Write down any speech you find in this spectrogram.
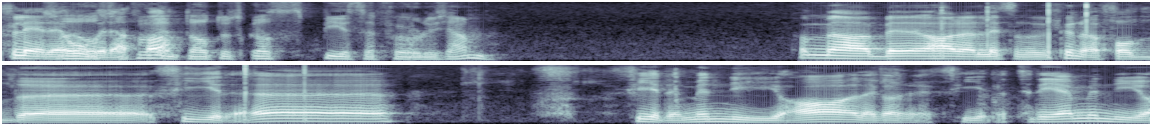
Flere Så jeg også forventer at du skal spise før du kommer. Men jeg har jeg liksom, kunne jeg fått uh, fire fire menyer, eller kanskje fire, tre menyer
